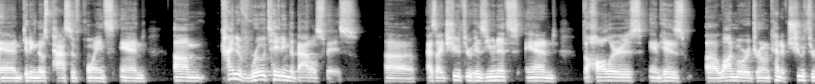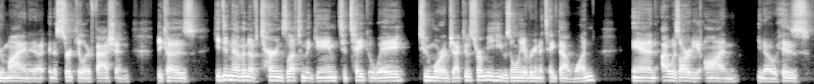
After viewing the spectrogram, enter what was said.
and getting those passive points and um, kind of rotating the battle space uh, as I chew through his units and the haulers and his uh, lawnmower drone kind of chew through mine in a, in a circular fashion because he didn't have enough turns left in the game to take away two more objectives from me. He was only ever going to take that one. And I was already on, you know, his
